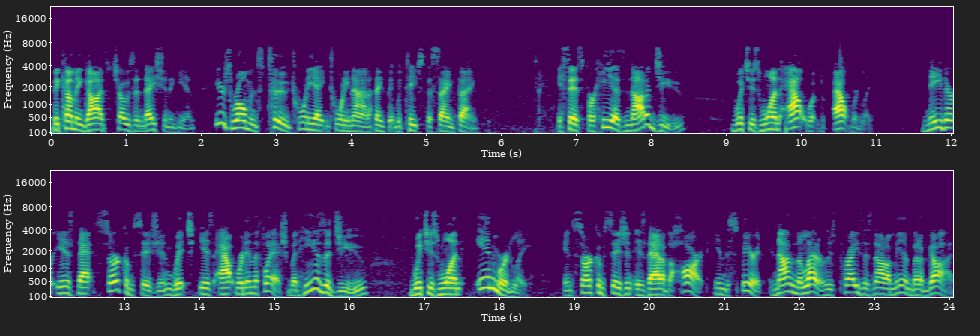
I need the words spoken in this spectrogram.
becoming God's chosen nation again. Here's Romans 2, 28 and 29, I think that would teach the same thing. It says, For he is not a Jew, which is one outward, outwardly, neither is that circumcision which is outward in the flesh, but he is a Jew, which is one inwardly and circumcision is that of the heart, in the spirit, not in the letter, whose praise is not of men, but of God.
